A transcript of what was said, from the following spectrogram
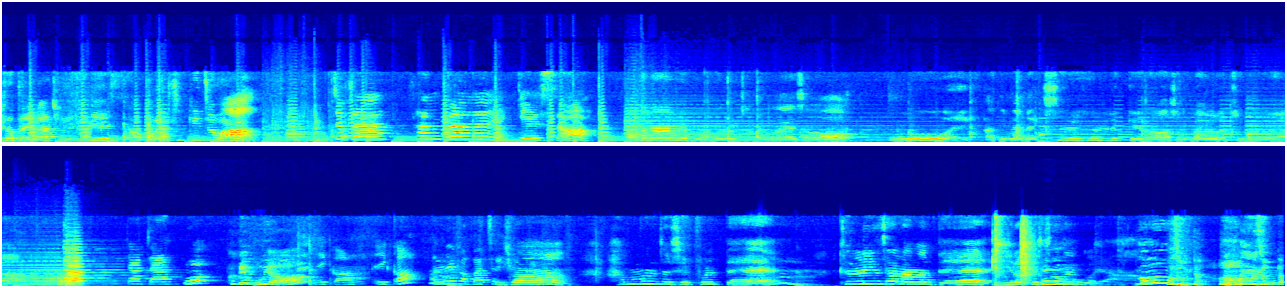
그래서 내가 준비했어. 월수 퀴즈왕. 짜잔! 3장을 읽게 했어. 하나님의 법으로 정화해서 O 아니면 X를 클릭해서 정답을 맞추는 거야. 짜잔! 우와! 그게 뭐야? 이거, 이거? 음. 언니가 맞춰 이건 한 문제씩 풀때 음. 틀린 사람한테 이렇게 오. 쓰는 거야. 너무 무섭다. 아, 음. 무섭다.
